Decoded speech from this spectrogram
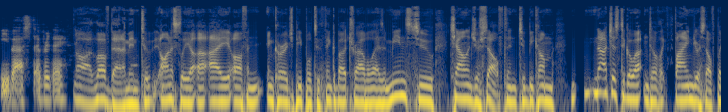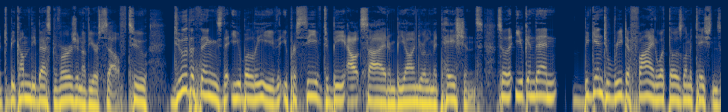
best every day. Oh, I love that. I mean, to honestly, uh, I often encourage people to think about travel as a means to challenge yourself and to become not just to go out and to like find yourself, but to become the best version of yourself, to do the things that you believe that you perceive to be outside and beyond your limitations so that you can then begin to redefine what those limitations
